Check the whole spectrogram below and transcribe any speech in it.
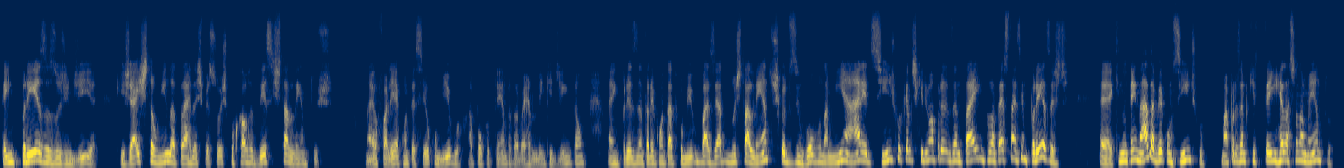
Tem empresas hoje em dia que já estão indo atrás das pessoas por causa desses talentos. Né? Eu falei, aconteceu comigo há pouco tempo, através do LinkedIn, então a empresa entraram em contato comigo baseado nos talentos que eu desenvolvo na minha área de síndico, que eles queriam apresentar e implantar isso nas empresas, é, que não tem nada a ver com síndico, mas, por exemplo, que tem relacionamento,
